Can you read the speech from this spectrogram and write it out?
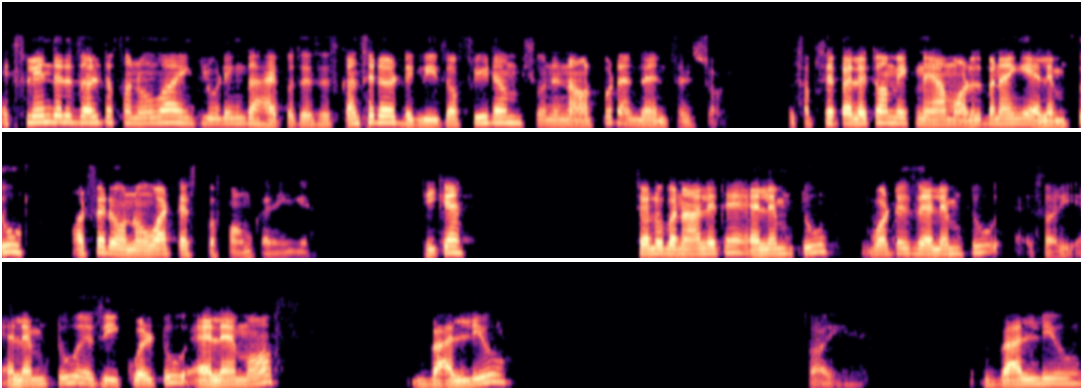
explain the result of ANOVA including the hypothesis considered degrees of freedom shown in output and the inference drawn तो सबसे पहले तो हम एक नया मॉडल बनाएँगे LM2 और फिर ओनोवा टेस्ट परफॉर्म करेंगे ठीक है चलो बना लेते हैं L M two what is L M two sorry L M two is equal to L M of value sorry value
